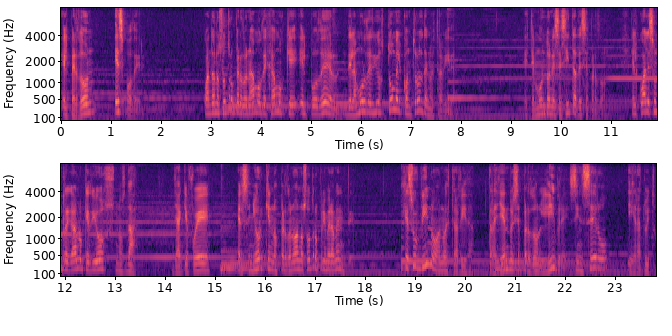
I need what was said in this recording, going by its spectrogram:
El perdón es poder. Cuando nosotros perdonamos dejamos que el poder del amor de Dios tome el control de nuestra vida. Este mundo necesita de ese perdón, el cual es un regalo que Dios nos da, ya que fue el Señor quien nos perdonó a nosotros primeramente. Jesús vino a nuestra vida trayendo ese perdón libre, sincero y gratuito.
